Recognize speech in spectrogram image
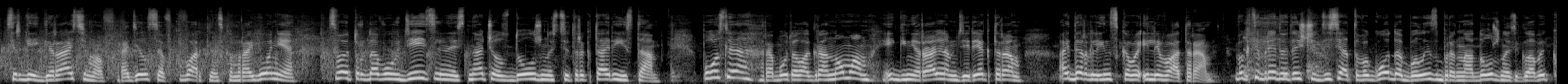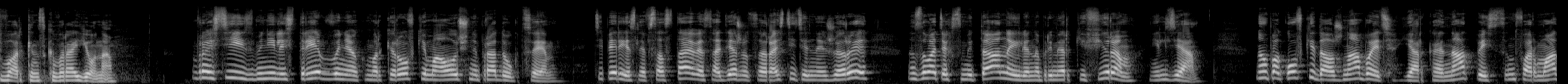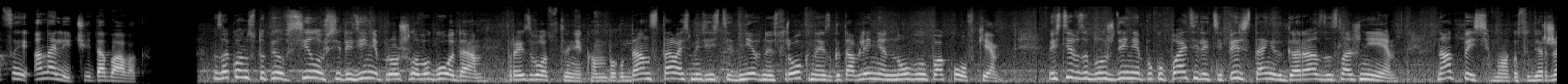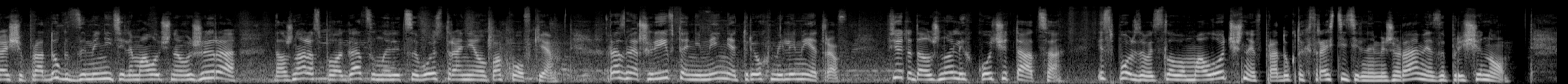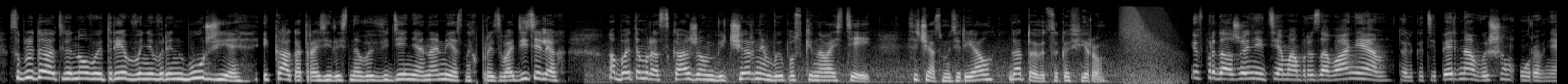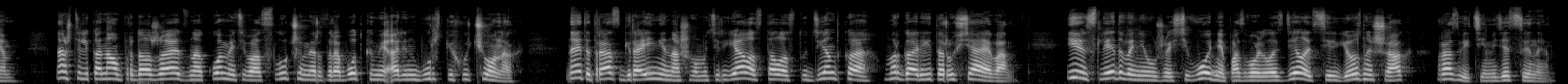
Сергей Герасимов родился в Кваркинском районе. Свою трудовую деятельность начал с должности тракториста. После работал агрономом и генеральным директором Айдерлинского элеватора. В октябре 2010 года был избран на должность главы Кваркинского района. В России изменились требования к маркировке молочной продукции. Теперь, если в составе содержатся растительные жиры, называть их сметаной или, например, кефиром нельзя. На упаковке должна быть яркая надпись с информацией о наличии добавок. Закон вступил в силу в середине прошлого года. Производственникам был дан 180-дневный срок на изготовление новой упаковки. Вести в заблуждение покупателей теперь станет гораздо сложнее. Надпись «Молокосодержащий продукт заменителя молочного жира» должна располагаться на лицевой стороне упаковки. Размер шрифта не менее 3 миллиметров. Все это должно легко читаться – Использовать слово «молочный» в продуктах с растительными жирами запрещено. Соблюдают ли новые требования в Оренбуржье и как отразились нововведения на местных производителях, об этом расскажем в вечернем выпуске новостей. Сейчас материал готовится к эфиру. И в продолжении темы образования, только теперь на высшем уровне. Наш телеканал продолжает знакомить вас с лучшими разработками оренбургских ученых – на этот раз героиней нашего материала стала студентка Маргарита Русяева. Ее исследование уже сегодня позволило сделать серьезный шаг в развитии медицины.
